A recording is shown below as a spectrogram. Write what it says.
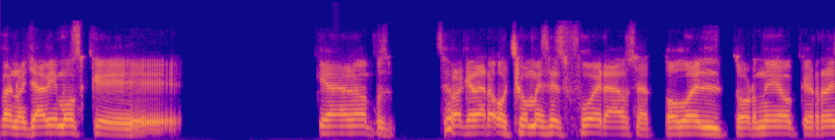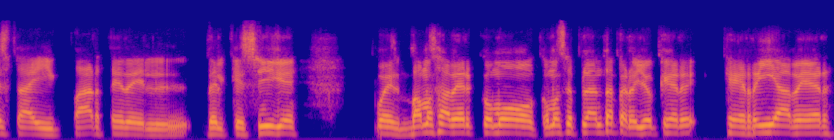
bueno, ya vimos que que pues, se va a quedar ocho meses fuera, o sea, todo el torneo que resta y parte del, del que sigue, pues vamos a ver cómo, cómo se planta, pero yo querría ver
